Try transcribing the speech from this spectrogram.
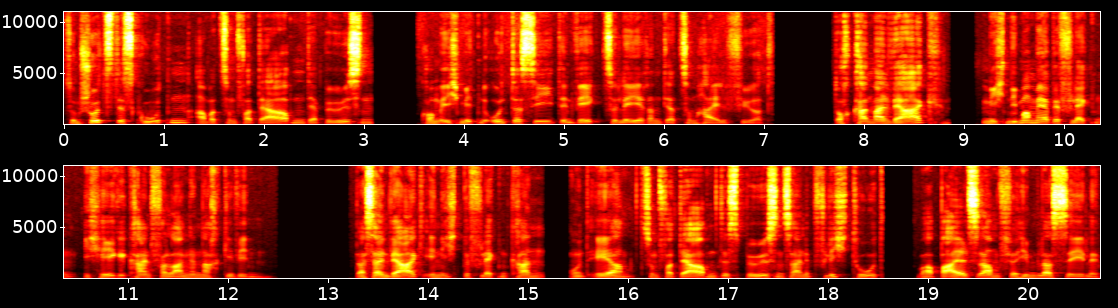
Zum Schutz des Guten, aber zum Verderben der Bösen komme ich mitten unter sie, den Weg zu lehren, der zum Heil führt. Doch kann mein Werk mich nimmermehr beflecken, ich hege kein Verlangen nach Gewinn. Dass sein Werk ihn nicht beflecken kann und er zum Verderben des Bösen seine Pflicht tut, war Balsam für Himmlers Seele.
